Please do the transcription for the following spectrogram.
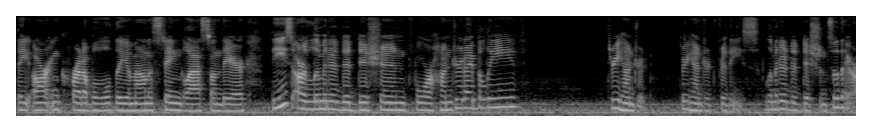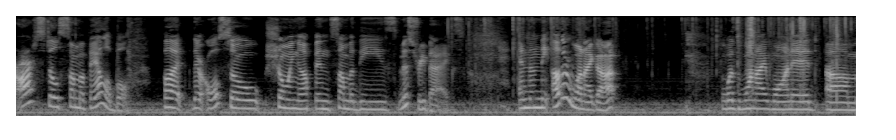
They are incredible, the amount of stained glass on there. These are limited edition 400, I believe. 300. 300 for these, limited edition. So there are still some available, but they're also showing up in some of these mystery bags. And then the other one I got was one I wanted. Um,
